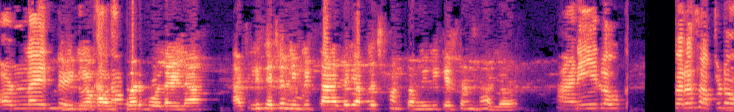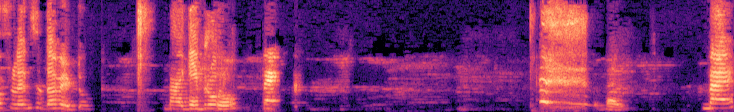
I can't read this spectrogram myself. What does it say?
ऑनलाईन व्हिडिओ भेटून कॉलवर बोलायला. ऍटलीस्ट त्याच्या निमित्तानं तरी आपलं छान कम्युनिकेशन झालं. आणि लवकरच आपण ऑफलाईन सुद्धा भेटू. भागी ब्रो बाय बाय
